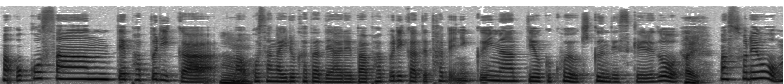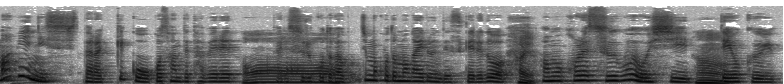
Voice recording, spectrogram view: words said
まあ、お子さんってパプリカ、うんまあ、お子さんがいる方であれば、パプリカって食べにくいなってよく声を聞くんですけれど、はい。まあ、それをマフィンにしたら結構お子さんって食べれたりすることが、うちも子供がいるんですけれど、はい。あ、もうこれすごい美味しいってよく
